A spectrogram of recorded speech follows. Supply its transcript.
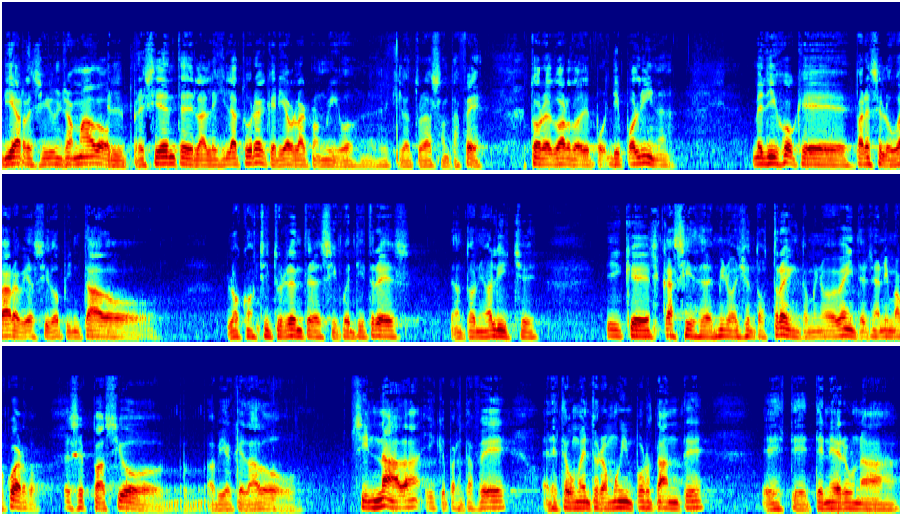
día recibí un llamado del presidente de la legislatura que quería hablar conmigo, en la legislatura de Santa Fe, doctor Eduardo Di Polina. Me dijo que para ese lugar había sido pintado los constituyentes del 53 de Antonio Aliche y que casi desde 1930, 1920, ya ni me acuerdo, ese espacio había quedado sin nada y que para Santa Fe en este momento era muy importante este, tener una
